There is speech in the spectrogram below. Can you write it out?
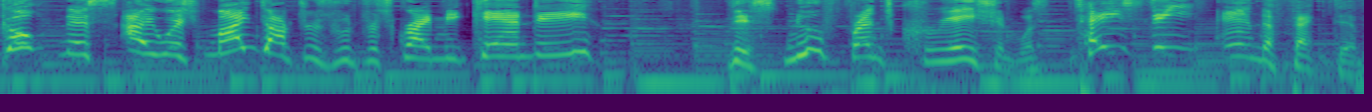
goatness! I wish my doctors would prescribe me candy! This new French creation was tasty and effective,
